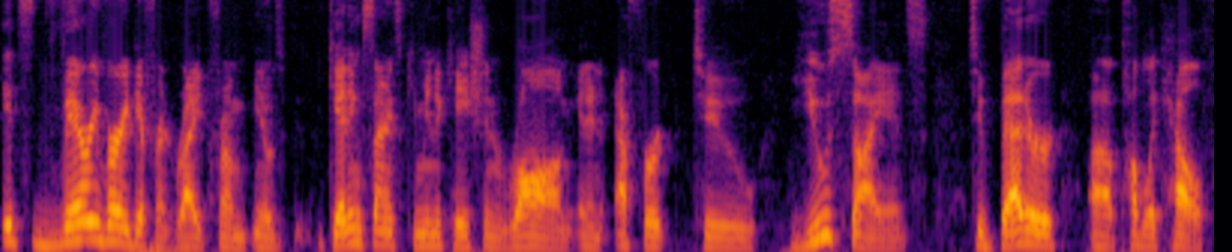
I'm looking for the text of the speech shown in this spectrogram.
It's very, very different, right, from you know getting science communication wrong in an effort to use science to better uh, public health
